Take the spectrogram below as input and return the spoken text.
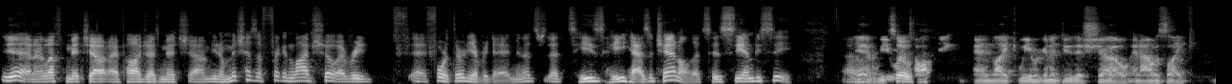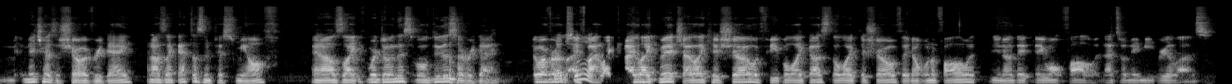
Yeah, and I left Mitch out. I apologize, Mitch. Um, you know, Mitch has a freaking live show every at four thirty every day. I mean, that's that's he's he has a channel. That's his CNBC. Um, yeah, we so, were talking and like we were gonna do this show, and I was like, Mitch has a show every day, and I was like, that doesn't piss me off. And I was like, we're doing this. We'll do this every day. Whoever, Absolutely. if I like, I like Mitch. I like his show. If people like us, they'll like the show. If they don't want to follow it, you know, they, they won't follow it. That's what made me realize.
